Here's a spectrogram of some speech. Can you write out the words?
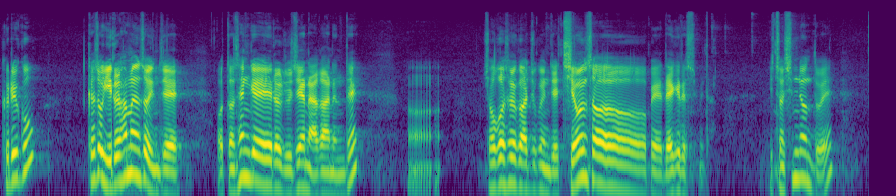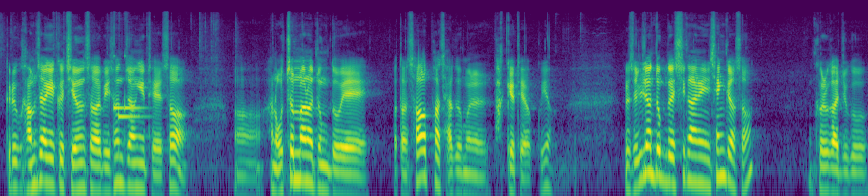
그리고 계속 일을 하면서 이제 어떤 생계를 유지해 나가는데 어, 저것을 가지고 이제 지원 사업에 내게 됐습니다. 2010년도에 그리고 감사하게 그 지원 사업이 선정이 돼서 어, 한 5천만 원 정도의 어떤 사업화 자금을 받게 되었고요. 그래서 1년 정도의 시간이 생겨서 그걸 가지고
